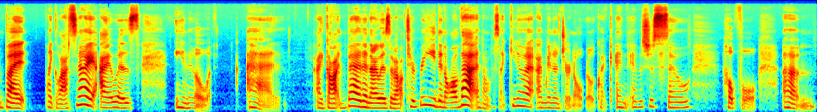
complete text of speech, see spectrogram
but like last night, I was, you know, uh I got in bed and I was about to read and all that. And I was like, you know what? I'm going to journal real quick. And it was just so helpful. Um,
